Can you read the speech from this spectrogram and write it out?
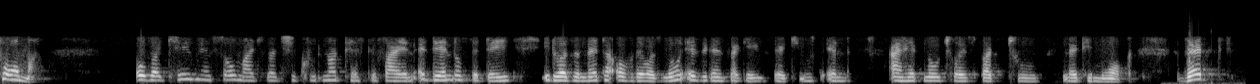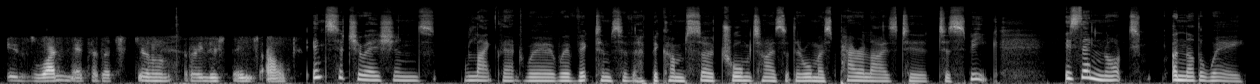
trauma overcame her so much that she could not testify. And at the end of the day, it was a matter of there was no evidence against the accused, and I had no choice but to let him walk. That is one matter that still really stands out. In situations like that where, where victims have, have become so traumatized that they're almost paralyzed to, to speak, is there not another way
